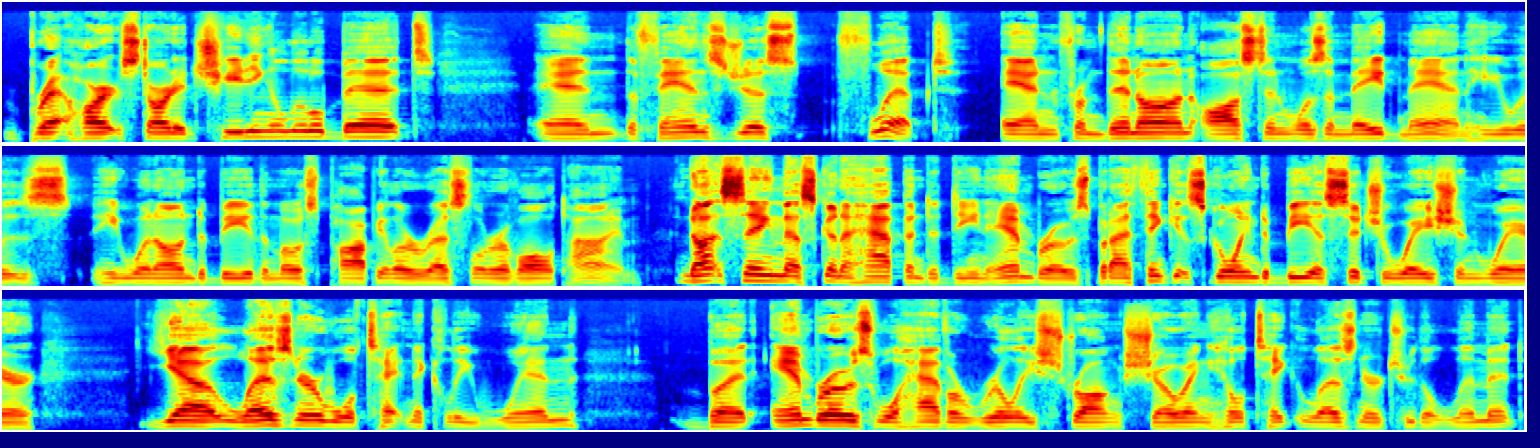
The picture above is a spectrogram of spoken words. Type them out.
Bret Hart started cheating a little bit, and the fans just flipped. And from then on, Austin was a made man. He was he went on to be the most popular wrestler of all time. Not saying that's going to happen to Dean Ambrose, but I think it's going to be a situation where, yeah, Lesnar will technically win, but Ambrose will have a really strong showing. He'll take Lesnar to the limit.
